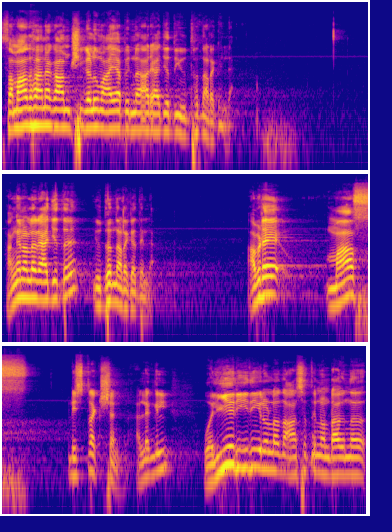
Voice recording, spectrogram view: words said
സമാധാനകാംക്ഷികളുമായ പിന്നെ ആ രാജ്യത്ത് യുദ്ധം നടക്കില്ല. അങ്ങനെയുള്ള രാജ്യത്ത് യുദ്ധം നടക്കത്തില്ല. അവിടെ മാസ് ഡിസ്ട്രക്ഷൻ അല്ലെങ്കിൽ വലിയ രീതിയിലുള്ള നാശത്തിനുണ്ടാകുന്ന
